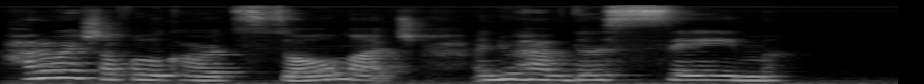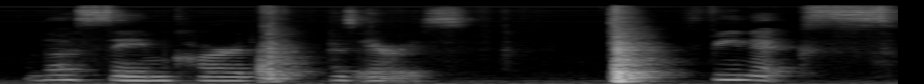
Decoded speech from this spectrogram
how do I shuffle the cards so much and you have the same the same card as Aries? Phoenix.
